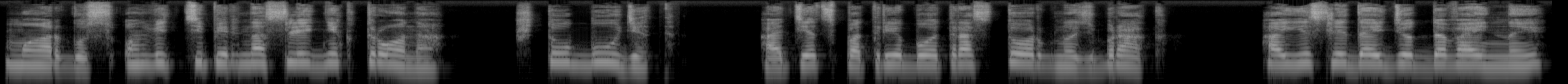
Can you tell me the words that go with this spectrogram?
«Маргус, он ведь теперь наследник трона. Что будет? Отец потребует расторгнуть брак. А если дойдет до войны?»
